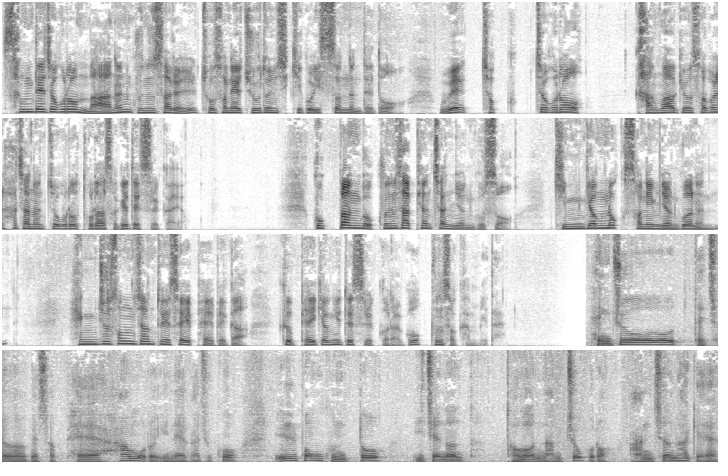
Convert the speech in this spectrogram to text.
상대적으로 많은 군사를 조선에 주둔시키고 있었는데도 왜 적극적으로 강화 교섭을 하자는 쪽으로 돌아서게 됐을까요? 국방부 군사편찬연구소 김경록 선임연구원은 행주성 전투에서의 패배가 그 배경이 됐을 거라고 분석합니다. 행주 대첩에서 패함으로 인해 가지고 일본군도 이제는 더 남쪽으로 안전하게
